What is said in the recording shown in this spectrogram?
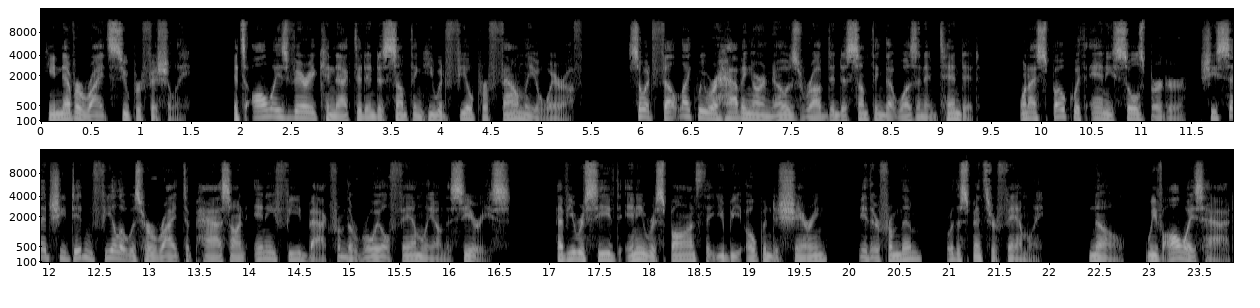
He never writes superficially. It's always very connected into something he would feel profoundly aware of. So it felt like we were having our nose rubbed into something that wasn't intended. When I spoke with Annie Sulzberger, she said she didn't feel it was her right to pass on any feedback from the royal family on the series. Have you received any response that you'd be open to sharing, either from them or the Spencer family? No, we've always had,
